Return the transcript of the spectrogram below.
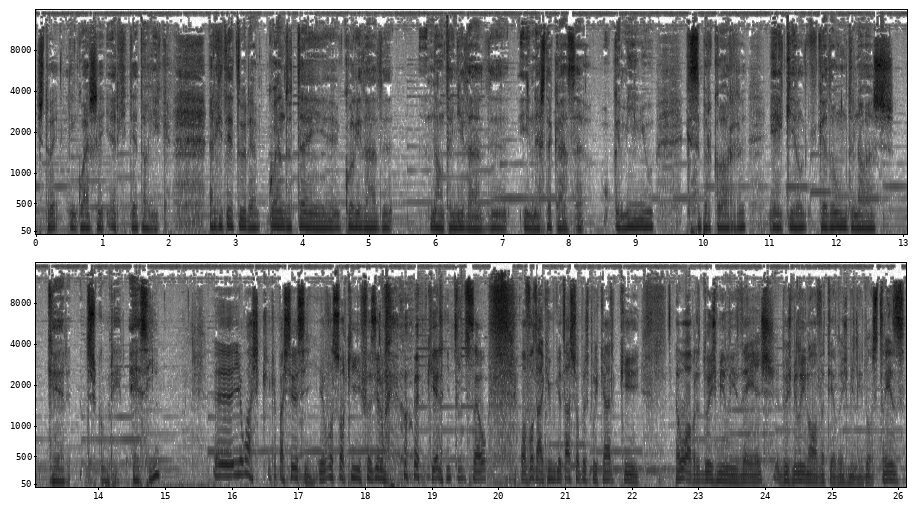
isto é, linguagem arquitetónica. A arquitetura, quando tem qualidade, não tem idade, e nesta casa o caminho que se percorre é aquele que cada um de nós quer descobrir. É assim? Eh, eu acho que é capaz de ser assim. Eu vou só aqui fazer uma pequena introdução, ou voltar aqui um bocadinho só para explicar que a obra de 2010, 2009 até 2012, 13,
